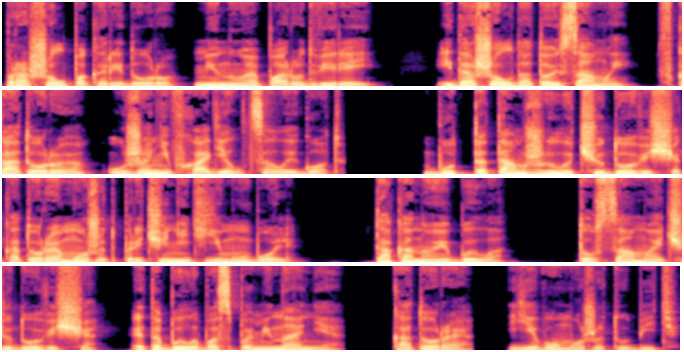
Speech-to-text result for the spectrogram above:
Прошел по коридору, минуя пару дверей, и дошел до той самой, в которую уже не входил целый год. Будто там жило чудовище, которое может причинить ему боль. Так оно и было. То самое чудовище – это было воспоминание, которое его может убить.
